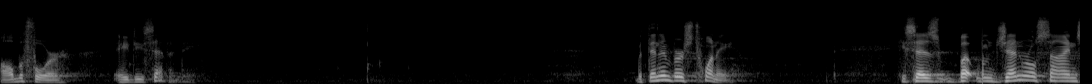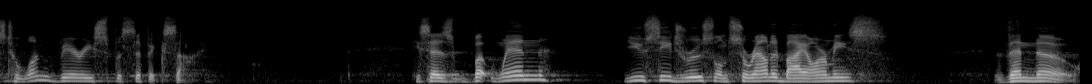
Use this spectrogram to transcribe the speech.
all before AD 70. But then in verse 20, he says, But from general signs to one very specific sign. He says, But when you see Jerusalem surrounded by armies, then know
